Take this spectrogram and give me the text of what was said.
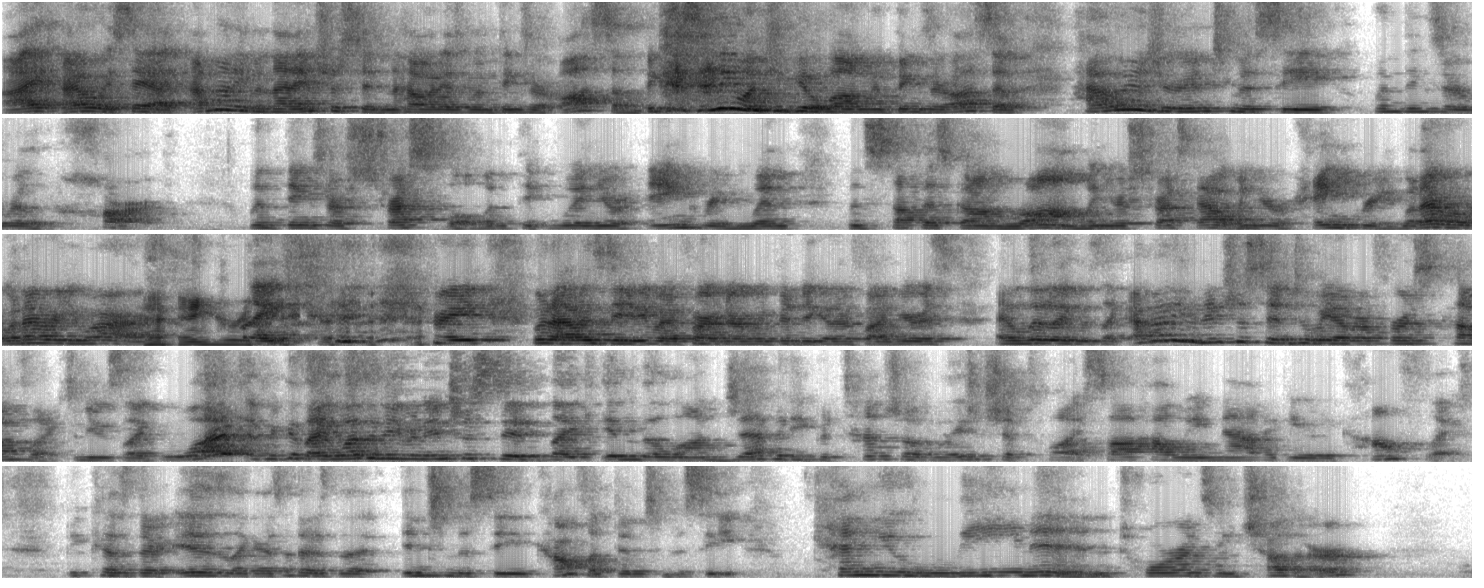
I, I always say I'm not even that interested in how it is when things are awesome because anyone can get along when things are awesome. How is your intimacy when things are really hard? When things are stressful, when th- when you're angry, when when stuff has gone wrong, when you're stressed out, when you're hangry, whatever, whatever you are. Angry. Like, right. When I was dating my partner, we've been together five years. I literally was like, I'm not even interested until we have our first conflict. And he was like, What? Because I wasn't even interested like in the longevity potential of the relationship until I saw how we navigated conflict. Because there is, like I said, there's the intimacy, conflict intimacy. Can you lean in towards each other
